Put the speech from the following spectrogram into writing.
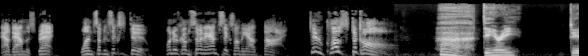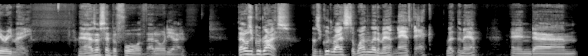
Now down the stretch. 1, 7, 6, 2. One here comes 7 and 6 on the outside. 2 close to call. Ah, dearie, dearie me. Now, as I said before, that audio, that was a good race. It was a good race. The one let them out, NASDAQ let them out. And um,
